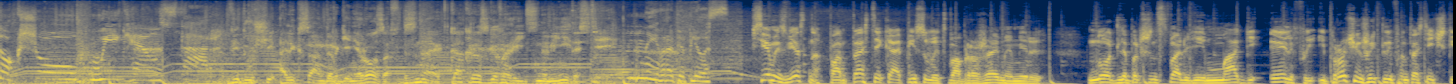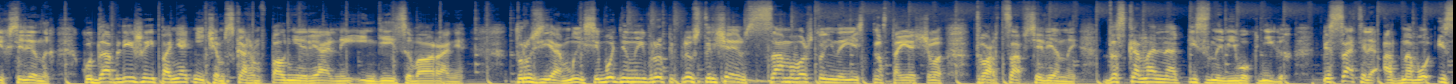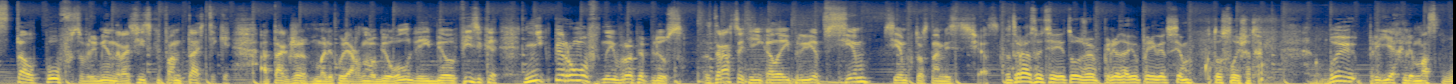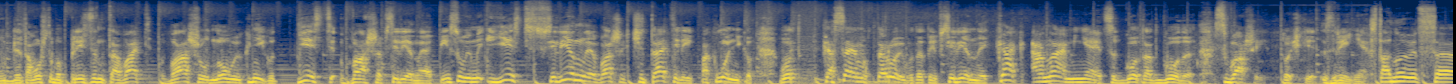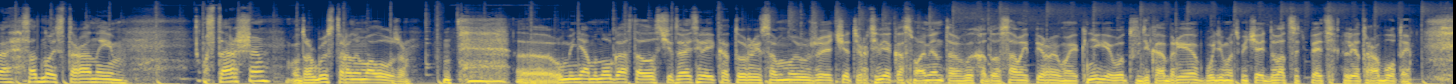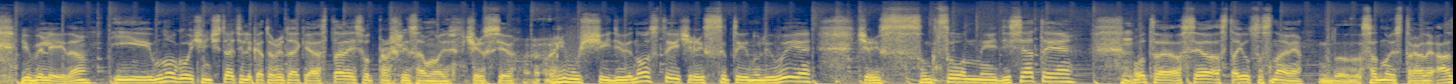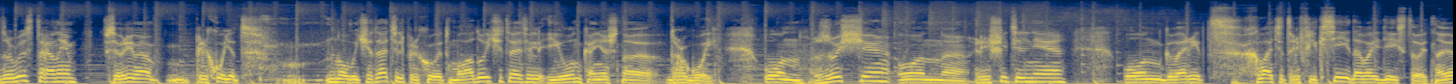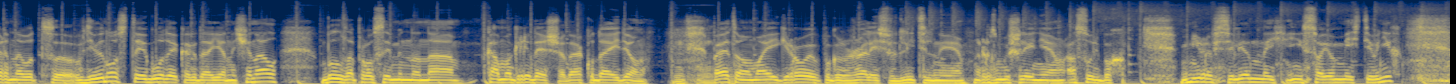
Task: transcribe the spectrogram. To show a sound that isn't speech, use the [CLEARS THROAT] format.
Ток-шоу Weekend Star Ведущий Александр Генерозов знает, как разговорить знаменитостей. на Европе плюс. Всем известно, фантастика описывает воображаемые миры. Но для большинства людей маги, эльфы и прочие жители фантастических вселенных куда ближе и понятнее, чем, скажем, вполне реальные индейцы в Аране. Друзья, мы сегодня на Европе Плюс встречаем самого что ни на есть настоящего творца вселенной, досконально описанный в его книгах, писателя одного из столпов современной российской фантастики, а также молекулярного биолога и биофизика Ник Перумов на Европе Плюс. Здравствуйте, Николай, и привет всем, всем, кто с нами сейчас. Здравствуйте, и тоже передаю привет всем, кто слышит. Вы приехали в Москву для того, чтобы презентовать вашу новую книгу. Есть ваша вселенная описываемая, и есть вселенная ваших читателей, поклонников. Вот касаемо второй вот этой вселенной, как она меняется год от года с вашей точки зрения? Становится, с одной стороны, старше, с другой стороны, моложе. Э, У меня много осталось читателей, которые со мной уже четверть века с момента выхода самой первой моей книги. Вот в декабре будем отмечать 25 лет работы. Юбилей, да? И много очень читателей, которые так и остались, вот прошли со мной через все ревущие 90-е, через сытые нулевые, через санкционные десятые. Вот э, все остаются с нами, да, с одной стороны. А с другой стороны, все время приходит новый читатель, приходит молодой читатель, и он, конечно, другой. Он жестче, он э, решительнее, он говорит, хватит рефлексии, давай действовать. Наверное, вот э, в 90-е годы, когда я начинал, был запрос именно на Кама Гридеша, да, куда идем. Поэтому мои герои погружались в длительные размышления о судьбах мира, Вселенной и своем месте в них.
